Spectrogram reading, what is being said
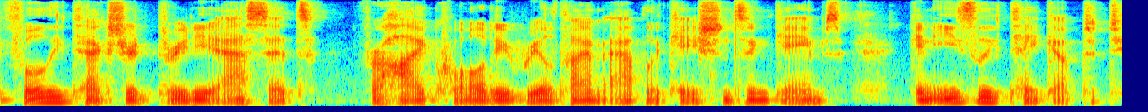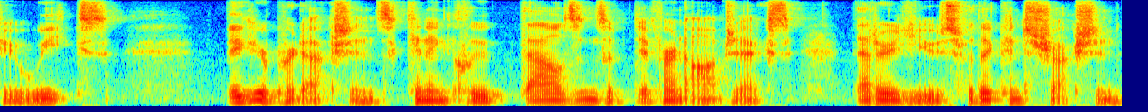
fully textured 3D assets for high quality real time applications and games can easily take up to two weeks. Bigger productions can include thousands of different objects that are used for the construction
